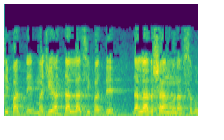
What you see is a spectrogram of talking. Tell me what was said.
صفت دی مجیت د الله صفت دی د الله د شان مناسبه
